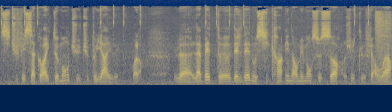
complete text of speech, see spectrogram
si tu fais ça correctement, tu, peux y arriver. Voilà. La, bête d'Elden aussi craint énormément ce sort. Je vais te le faire voir.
